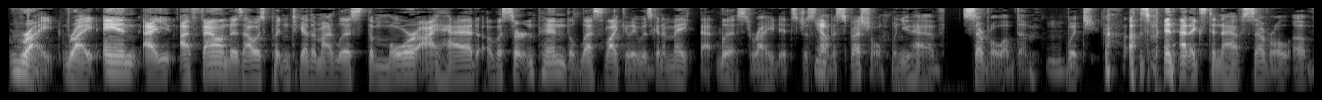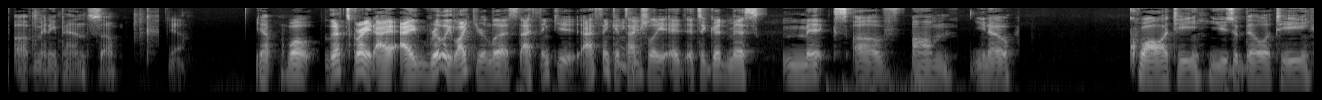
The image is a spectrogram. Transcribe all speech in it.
Right, right. And I, I found as I was putting together my list, the more I had of a certain pen, the less likely it was going to make that list, right? It's just yep. not as special when you have several of them, mm-hmm. which us pen addicts tend to have several of, of mini pens. So, yeah. Yep. Well, that's great. I, I really like your list. I think you, I think it's okay. actually, it, it's a good mix, mix of, um, you know, quality, usability,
